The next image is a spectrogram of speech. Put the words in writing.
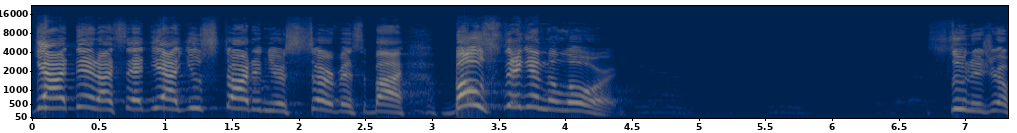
Yeah, I did. I said, yeah, you start in your service by boasting in the Lord soon as your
